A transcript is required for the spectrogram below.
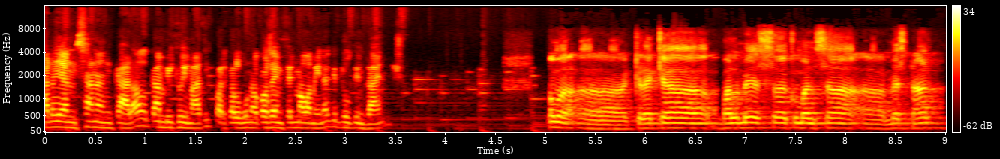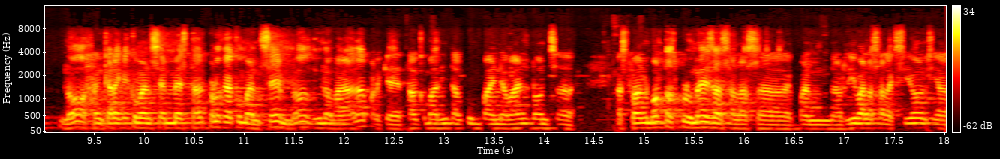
ara llançant encara el canvi climàtic, perquè alguna cosa hem fet malament aquests últims anys? Home, eh, crec que val més eh, començar eh, més tard, no? encara que comencem més tard, però que comencem no? d'una vegada, perquè tal com ha dit el company abans, doncs, eh, es fan moltes promeses a les, eh, quan arriben les eleccions i a,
